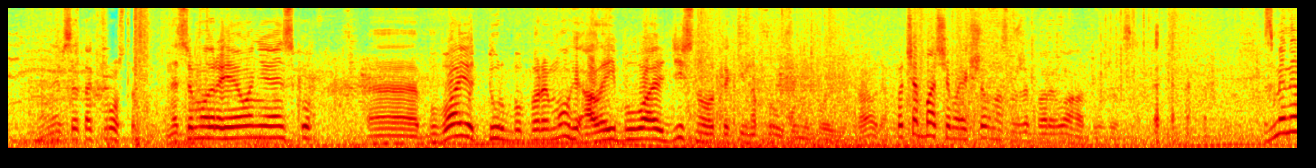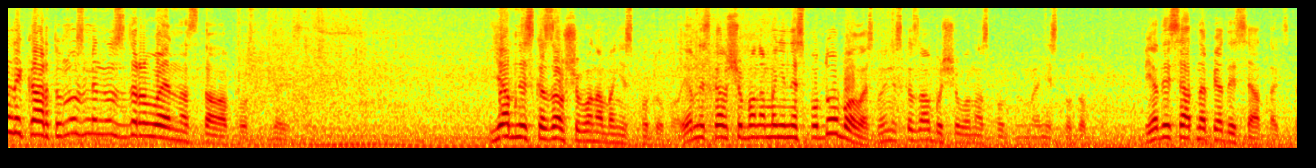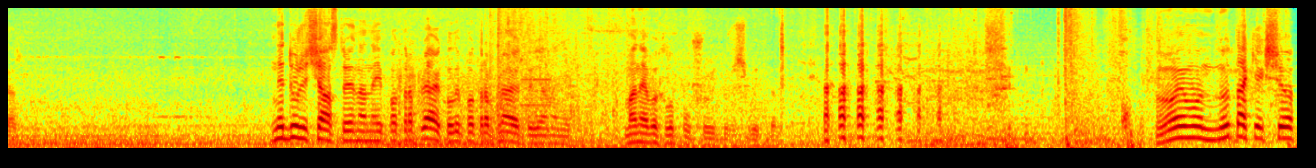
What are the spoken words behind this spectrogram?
Ну, Не все так просто. На цьому регіоні Енську е, бувають турбоперемоги, але і бувають дійсно от такі напружені бої, правда? Хоча бачимо, якщо в нас вже перевага, то вже все. Змінили карту, ну зміну здоровенна стала просто десь. Я б не сказав, що вона мені сподобала. Я б не сказав, що вона мені не сподобалась, ну і не сказав би, що вона мені сподобалась. 50 на 50, так скажемо. Не дуже часто я на неї потрапляю, коли потрапляю, то я на них мене вихлопушують дуже швидко. По-моєму, ну так якщо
